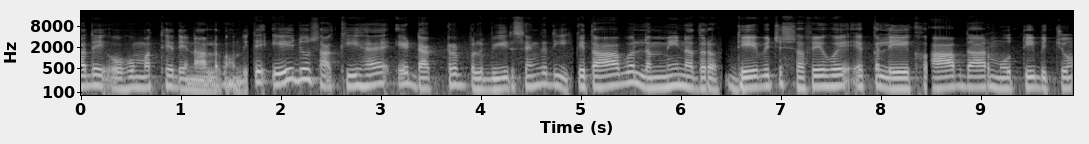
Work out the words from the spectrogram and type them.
ਕਦੇ ਉਹ ਮੱਥੇ ਦੇ ਨਾਲ ਲਗਾਉਂਦੀ। ਤੇ ਇਹ ਜੋ ਸਾਖੀ ਹੈ, ਇਹ ਡਾਕਟਰ ਬਲਬੀਰ ਸਿੰਘ ਦੀ ਕਿਤਾਬ ਲੰਮੀ ਨਦਰ ਦੇ ਵਿੱਚ ਸਫੇ ਹੋਏ ਇੱਕ ਲੇਖ ਆਬਦਾਰ ਮੋਤੀ ਵਿੱਚੋਂ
